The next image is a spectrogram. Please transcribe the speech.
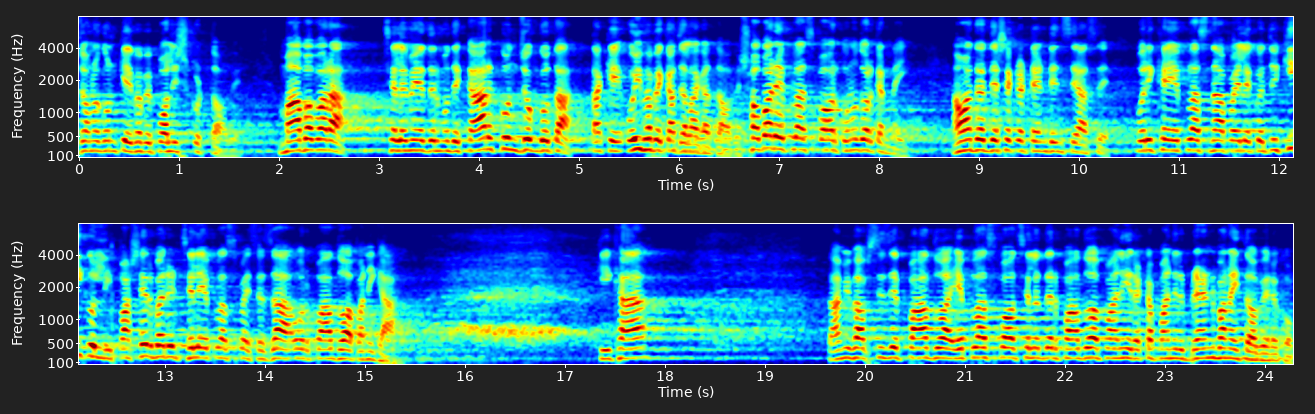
জনগণকে এভাবে পলিশ করতে হবে। মা বাবারা, ছেলে মেয়েদের মধ্যে কার কোন যোগ্যতা তাকে ওইভাবে কাজে লাগাতে হবে। সবার এ প্লাস পাওয়ার কোনো দরকার নাই। আমাদের দেশে একটা টেন্ডেন্সি আছে। পরীক্ষায় এ প্লাস না পাইলে কই তুই কি করলি? পাশের বাড়ির ছেলে এ প্লাস পাইছে, যা, ওর পা, ধোয়া, পানি খা। কি খা? তা আমি ভাবছি যে পা, ধোয়া এ প্লাস পাওয়া ছেলেদের পা, ধোয়া পানির একটা পানির ব্র্যান্ড বানাইতে হবে এরকম।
